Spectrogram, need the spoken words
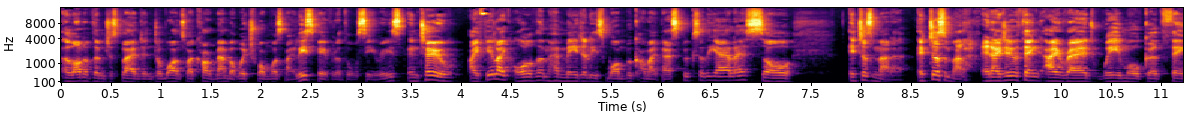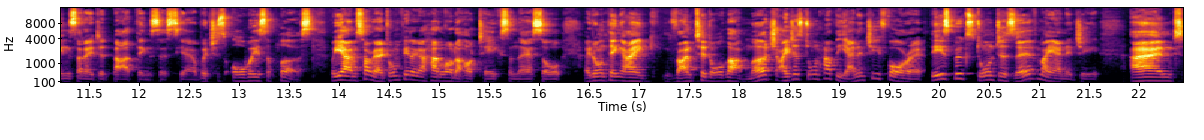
a lot of them just blend into one, so I can't remember which one was my least favorite of those series. And two, I feel like all of them have made at least one book on my best books of the year list, so it doesn't matter. It doesn't matter. And I do think I read way more good things than I did bad things this year, which is always a plus. But yeah, I'm sorry, I don't feel like I had a lot of hot takes in there, so I don't think I ranted all that much. I just don't have the energy for it. These books don't deserve my energy. And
